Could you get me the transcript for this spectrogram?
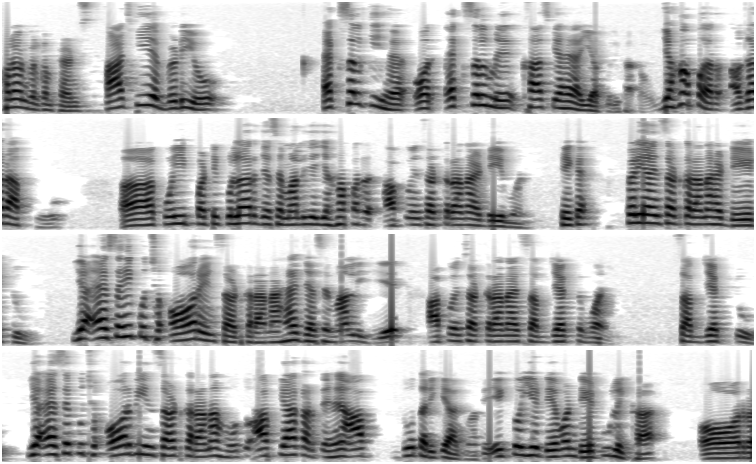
Hello and welcome friends आज की ये वीडियो एक्सेल की है और एक्सेल में खास क्या है आइए आपको दिखाता हूँ। यहाँ पर अगर आपको आ, कोई पर्टिकुलर जैसे मान लीजिए यहाँ पर आपको इंसर्ट कराना है डे वन ठीक है? फिर यहाँ इंसर्ट कराना है डे टू या ऐसे ही कुछ और इंसर्ट कराना है जैसे मान लीजिए आपको इंसर्ट कराना है सब्जेक्ट वन सब्जेक्ट टू या ऐसे कुछ और भी इंसर्ट कराना हो तो आप क्या करते हैं आप दो तरीके आजमाते हैं। एक तो ये डे वन डे टू लिखा और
